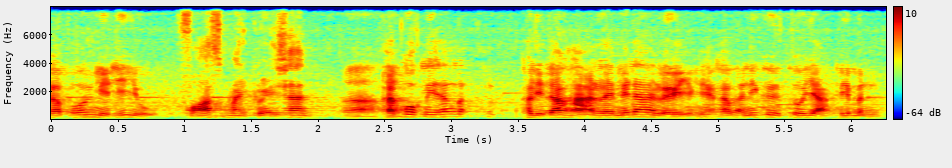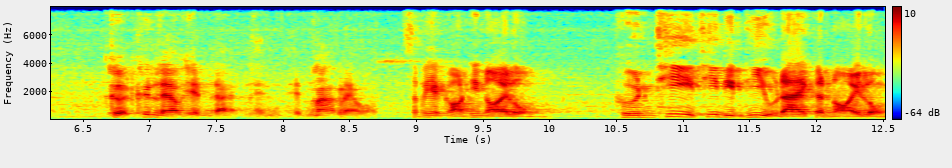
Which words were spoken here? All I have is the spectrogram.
ครับเพราะไม่มีที่อยู่ forced migration อ่าคแต่รับพวกนี้ทั้งผลิตอาหารอะไรไม่ได้เลยอย่างเงี้ยครับ อันนี้คือตัวอย่างที่มันเกิดขึ้นแล้วเห็นได้เห็นเห็นมากแล้ว ทรัพยากรที่น้อยลง พื้นที่ที่ดินที่อยู่ได้ก็น้อยลง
